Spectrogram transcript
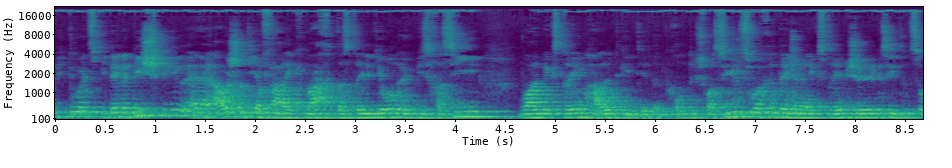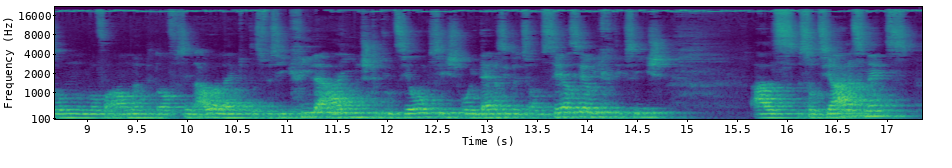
wie du jetzt bei diesen Beispielen, äh, auch schon die Erfahrung gemacht, dass Religion etwas kann sein kann, wo einem extrem Halt gibt. In dem Kontext von Asylsuchenden in einer extrem schwierigen Situation, wo von Armen betroffen sind, auch erlebt, dass für sie Kiel eine Institution ist, die in dieser Situation sehr, sehr wichtig ist, als soziales Netz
